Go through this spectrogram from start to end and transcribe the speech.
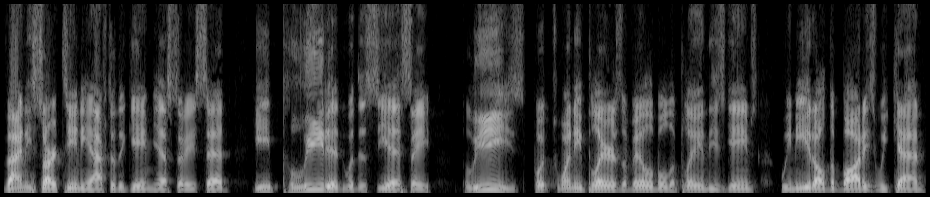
Vanni Sartini after the game yesterday said he pleaded with the CSA, please put 20 players available to play in these games. We need all the bodies we can.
